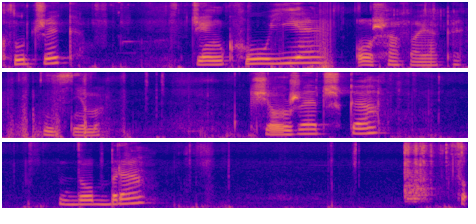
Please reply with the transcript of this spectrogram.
kluczyk. Dziękuję. O, szafa jaka. Nic nie ma. Książeczka. Dobra. Co?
